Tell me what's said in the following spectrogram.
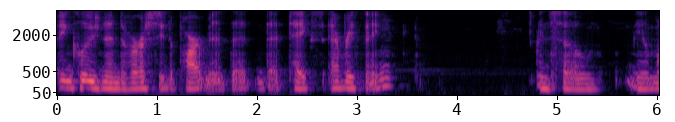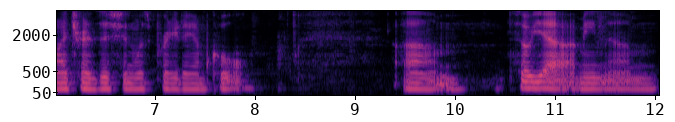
inclusion and diversity department that that takes everything. And so, you know, my transition was pretty damn cool. Um, so yeah, I mean, um,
